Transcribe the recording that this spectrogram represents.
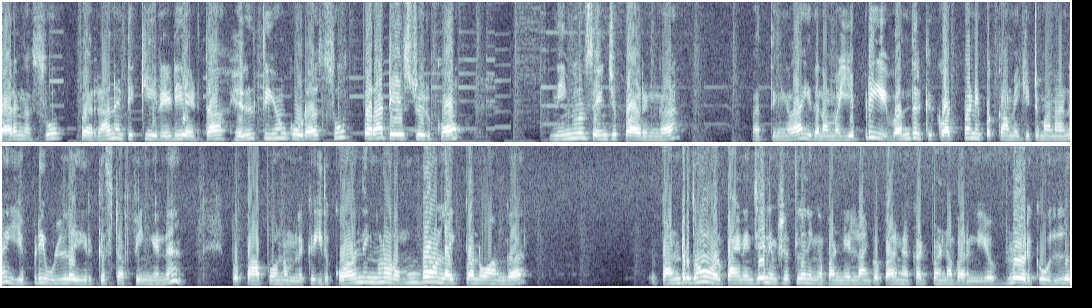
பாருங்கள் சூப்பரான டிக்கி ரெடி ஆகிட்டா ஹெல்த்தியும் கூட சூப்பராக டேஸ்ட் இருக்கும். நீங்களும் செஞ்சு பாருங்கள் பார்த்தீங்களா இதை நம்ம எப்படி வந்திருக்கு? கட் பண்ணி இப்போ காமிக்கட்டுமா நான்? எப்படி உள்ளே இருக்குது ஸ்டஃபிங்குன்னு இப்போ பார்ப்போம் நம்மளுக்கு. இது குழந்தைங்களும் ரொம்ப லைக் பண்ணுவாங்க. பண்ணுறதும் ஒரு பதினஞ்சே நிமிஷத்தில் நீங்கள் பண்ணிடலாம். இப்போ பாருங்கள் கட் பண்ண பாருங்கள் எவ்வளோ இருக்குது உள்ள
